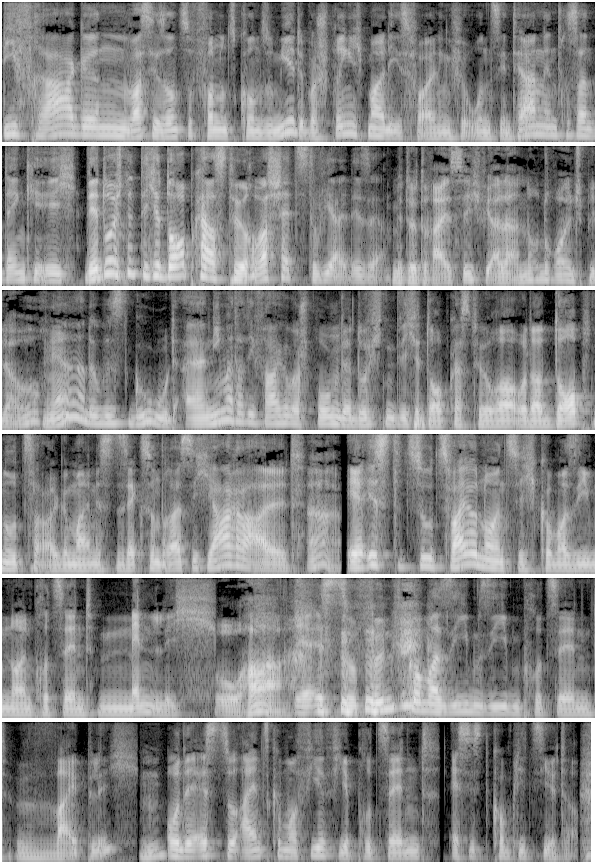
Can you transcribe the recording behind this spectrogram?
die Fragen, was ihr sonst so von uns konsumiert, überspringe ich mal, die ist vor allen Dingen für uns intern interessant, denke ich. Der durchschnittliche Dorpcast-Hörer, was schätzt du, wie alt ist er? Mitte 30, wie alle anderen Rollenspieler auch. Ja, du bist gut. Äh, niemand hat die Frage übersprungen, der durchschnittliche Dorpcast-Hörer oder Dorp-Nutzer allgemein ist 36 Jahre alt. Ah. Er ist zu 92,79% männlich. Oha. Er ist zu 5,77% weiblich. Hm? Und er ist zu 1,44% es ist komplizierter.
